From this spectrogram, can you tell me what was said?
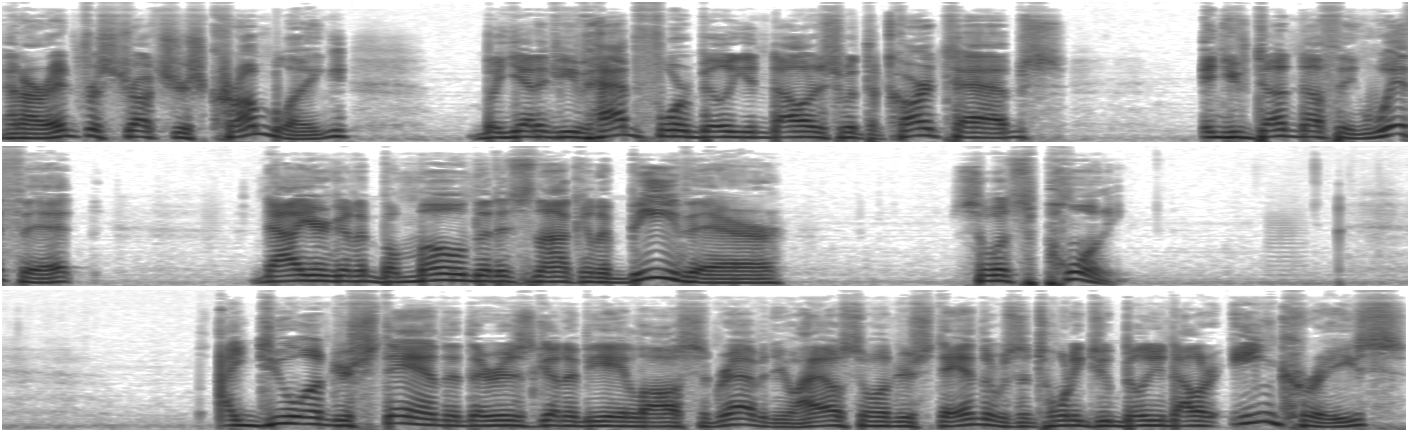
and our infrastructure is crumbling. But yet, if you've had $4 billion with the car tabs and you've done nothing with it, now you're going to bemoan that it's not going to be there. So, what's the point? I do understand that there is going to be a loss in revenue. I also understand there was a $22 billion increase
